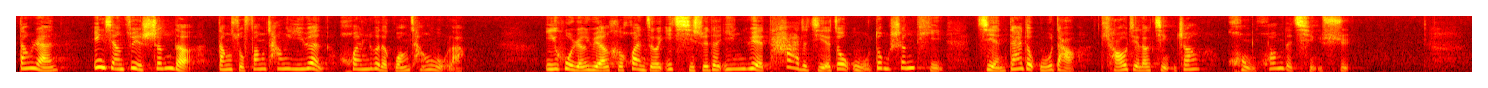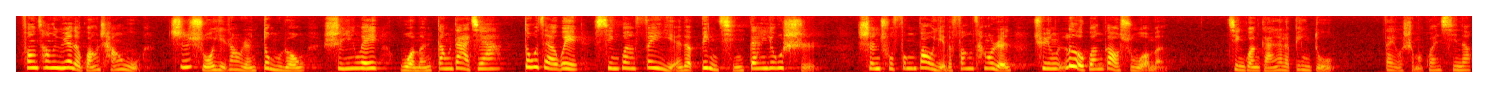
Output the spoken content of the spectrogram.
当然，印象最深的当属方舱医院欢乐的广场舞了。医护人员和患者一起随着音乐踏着节奏舞动身体，简单的舞蹈调节了紧张恐慌的情绪。方舱医院的广场舞之所以让人动容，是因为我们当大家都在为新冠肺炎的病情担忧时，身处风暴野的方舱人却用乐观告诉我们：尽管感染了病毒，但有什么关系呢？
